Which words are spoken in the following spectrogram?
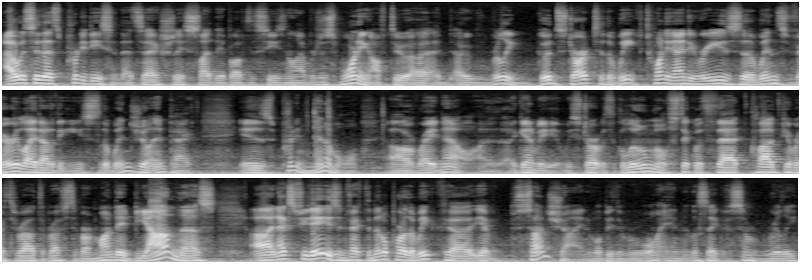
I would say that's pretty decent. That's actually slightly above the seasonal average. This morning, off to a, a really good start to the week. 29 degrees, the wind's very light out of the east, so the wind chill impact is pretty minimal uh, right now. Uh, again, we, we start with gloom. We'll stick with that cloud cover throughout the rest of our Monday. Beyond this, uh, next few days, in fact, the middle part of the week, uh, you have sunshine will be the rule, and it looks like some really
